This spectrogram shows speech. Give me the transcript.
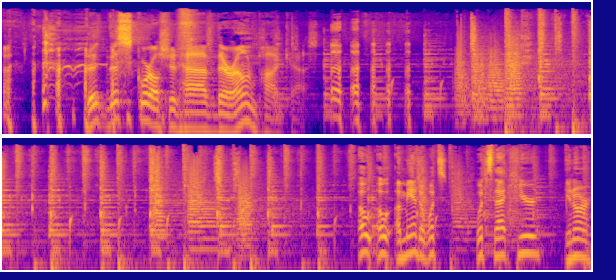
this, this squirrel should have their own podcast. Oh, oh, Amanda, what's what's that here in our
